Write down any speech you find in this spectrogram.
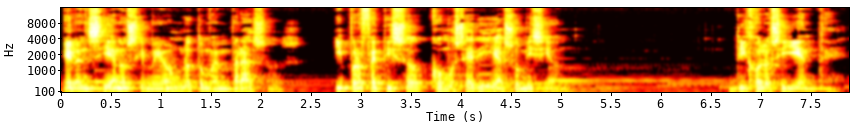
El anciano Simeón lo tomó en brazos y profetizó cómo sería su misión. Dijo lo siguiente,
